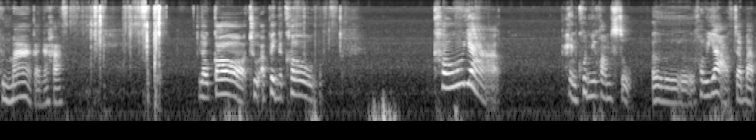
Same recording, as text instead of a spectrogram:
คุณมากอะนะคะ แล้วก็ Two of Pentacle เขาอยากเห็นคุณมีความสุข เออเขาอยากจะแบบ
